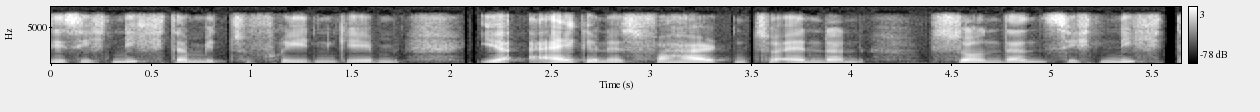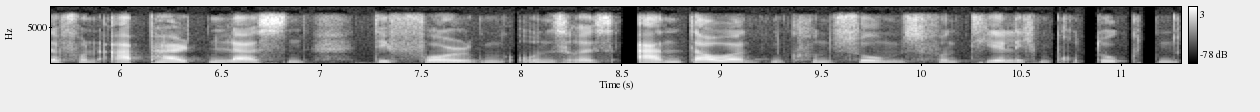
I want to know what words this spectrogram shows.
die sich nicht damit zufrieden geben, ihr eigenes Verhalten zu ändern, sondern sich nicht davon abhalten lassen, die Folgen unseres andauernden Konsums von tierlichen Produkten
